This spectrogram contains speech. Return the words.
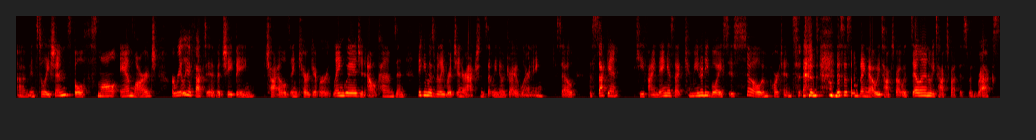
um, installations, both small and large, are really effective at shaping child's and caregiver language and outcomes and making those really rich interactions that we know drive learning. So, the second key finding is that community voice is so important. And mm-hmm. this is something that we talked about with Dylan, we talked about this with Rex.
